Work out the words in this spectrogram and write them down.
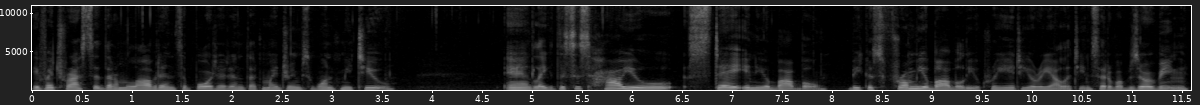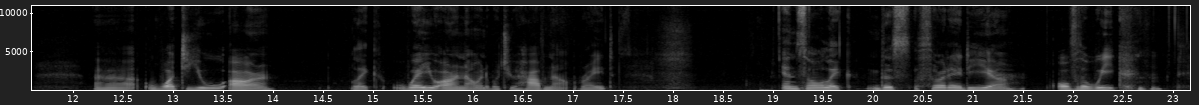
If I trusted that I'm loved and supported and that my dreams want me to. And like, this is how you stay in your bubble because from your bubble you create your reality instead of observing uh, what you are like where you are now and what you have now right and so like this third idea of the week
